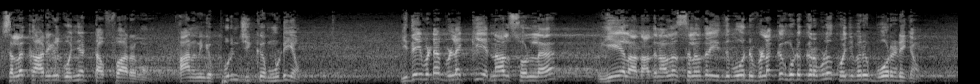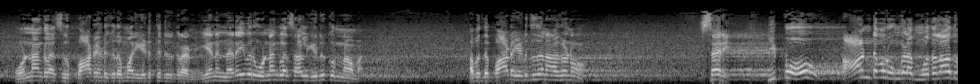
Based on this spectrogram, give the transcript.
சில காரியங்கள் கொஞ்சம் டஃப்பாக இருக்கும். ஆனால் நீங்கள் புரிஞ்சிக்க முடியும். இதை விட விளக்கி என்னால் சொல்ல இயலாது. அதனால சில நேரம் இது போன்று விளக்கம் கொடுக்கிற பொழுது கொஞ்சம் பேருக்கு போர் அடிக்கும். ஒன்றாம் கிளாஸுக்கு பாடம் எடுக்கிற மாதிரி எடுத்துட்டு இருக்கிறாங்க. ஏன்னா நிறைய பேர் ஒன்றாம் கிளாஸ் ஆளுக்கு இருக்கும் நாம. அப்போ இந்த பாடம் எடுத்துதான் ஆகணும்? சரி இப்போ ஆண்டவர் உங்களை முதலாவது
